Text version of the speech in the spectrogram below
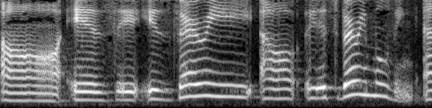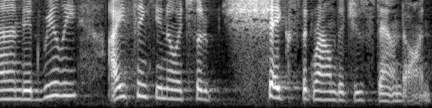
uh, is is very uh, it's very moving, and it really I think you know it sort of shakes the ground that you stand on.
